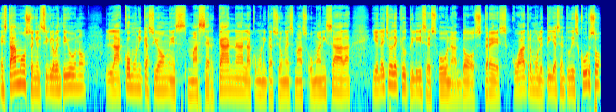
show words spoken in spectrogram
Estamos en el siglo XXI la comunicación es más cercana, la comunicación es más humanizada y el hecho de que utilices una, dos, tres, cuatro muletillas en tu discurso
